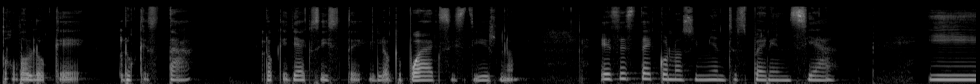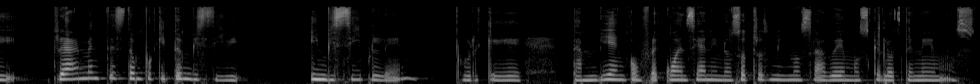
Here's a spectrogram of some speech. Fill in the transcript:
todo lo que, lo que está, lo que ya existe y lo que pueda existir, ¿no? Es este conocimiento experiencial. Y realmente está un poquito invisible porque también con frecuencia ni nosotros mismos sabemos que lo tenemos,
